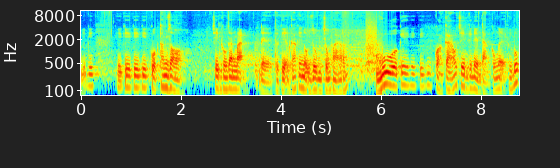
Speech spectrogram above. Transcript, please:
những cái cái, cái, cái, cái cuộc thăm dò trên không gian mạng để thực hiện các cái nội dung chống phá đó. Mua cái, cái, cái quảng cáo trên cái nền tảng công nghệ Facebook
